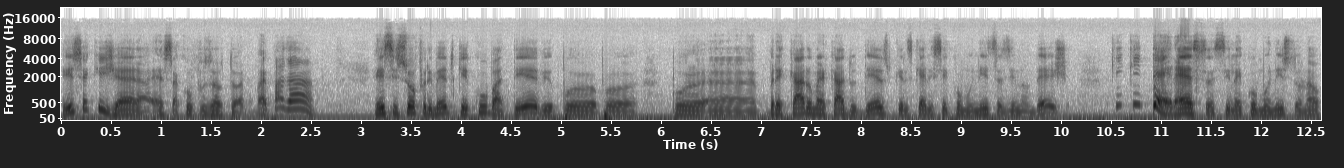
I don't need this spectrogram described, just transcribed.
Isso é que gera essa confusão toda. Vai pagar. Esse sofrimento que Cuba teve por, por, por uh, brecar o mercado deles, porque eles querem ser comunistas e não deixam. O que, que interessa se ele é comunista ou não?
